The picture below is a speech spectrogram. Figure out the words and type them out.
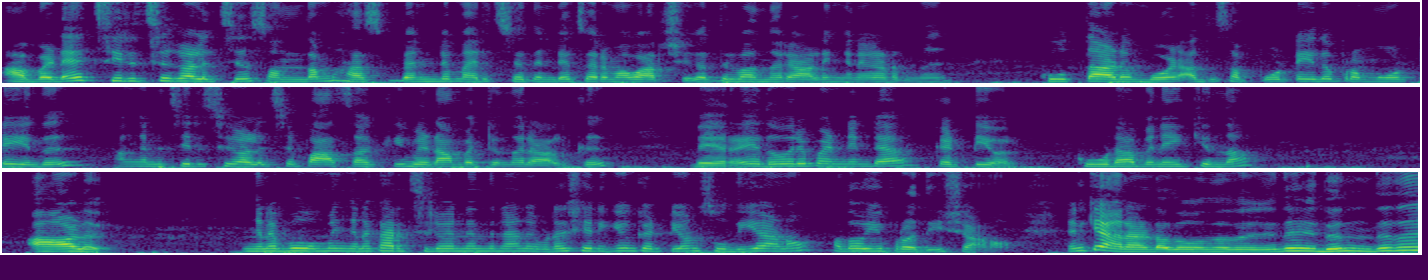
അവിടെ ചിരിച്ച് കളിച്ച് സ്വന്തം ഹസ്ബൻഡ് മരിച്ചതിന്റെ ചരമവാർഷികത്തിൽ വന്ന ഒരാൾ ഇങ്ങനെ കിടന്ന് കൂത്താടുമ്പോൾ അത് സപ്പോർട്ട് ചെയ്ത് പ്രൊമോട്ട് ചെയ്ത് അങ്ങനെ ചിരിച്ച് കളിച്ച് പാസ്സാക്കി വിടാൻ പറ്റുന്ന ഒരാൾക്ക് വേറെ ഏതോ ഒരു പെണ്ണിന്റെ കെട്ടിയോൻ കൂടെ അഭിനയിക്കുന്ന ആൾ. ഇങ്ങനെ പോകുമ്പോൾ ഇങ്ങനെ കരച്ചിൽ തന്നെ എന്തിനാണ്? ഇവിടെ ശരിക്കും കെട്ടിയോൻ സുതിയാണോ അതോ ഈ പ്രതീക്ഷയാണോ? എനിക്ക് അങ്ങനെയാണോ തോന്നുന്നത്? ഇത് ഇത് എന്തത്?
